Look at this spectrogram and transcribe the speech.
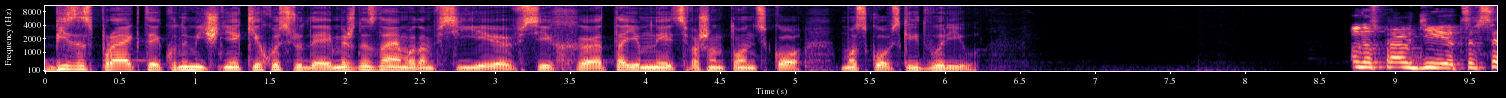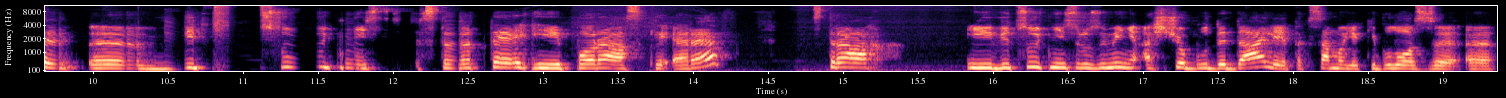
бізнес-проекти економічні якихось людей? Ми ж не знаємо там всі, всіх е, таємниць Вашингтонсько-московських дворів. Ну, насправді це все е, відсутність стратегії поразки РФ, страх і відсутність розуміння, а що буде далі, так само як і було з е,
